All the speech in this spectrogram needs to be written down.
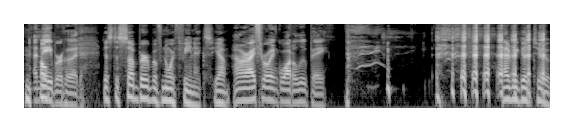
a neighborhood. Just a suburb of North Phoenix. Yep, Or I throw in Guadalupe. that'd be good too.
